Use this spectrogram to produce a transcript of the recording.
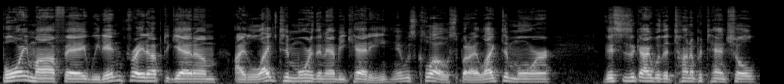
Boye Mafe. We didn't trade up to get him. I liked him more than Ebiketie. It was close, but I liked him more. This is a guy with a ton of potential.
